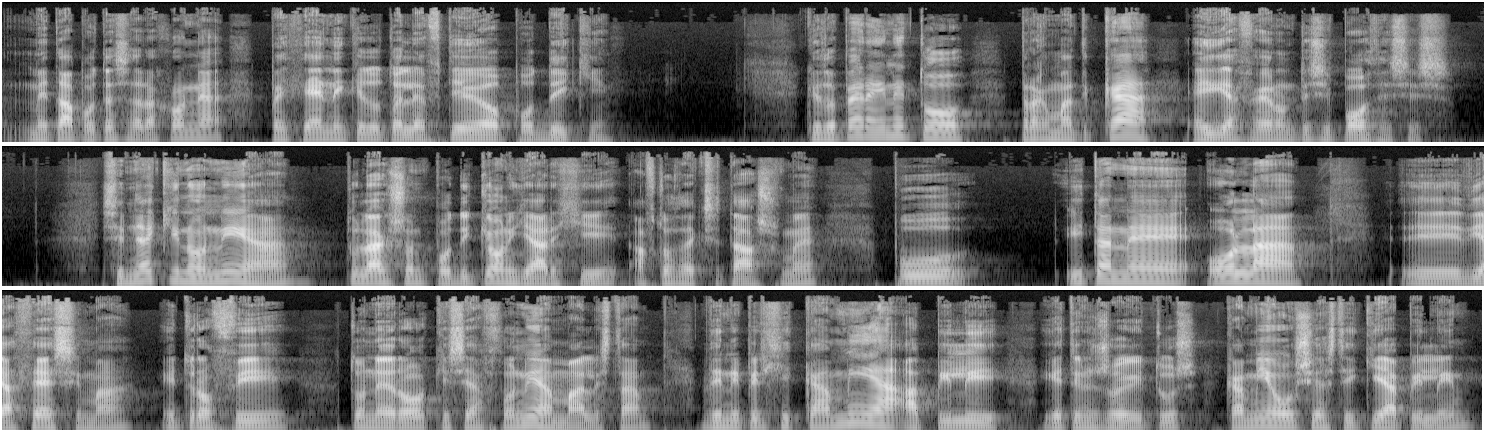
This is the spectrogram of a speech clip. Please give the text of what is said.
μετά από τέσσερα χρόνια πεθαίνει και το τελευταίο ποντίκι. Και εδώ πέρα είναι το πραγματικά ενδιαφέρον της υπόθεσης. Σε μια κοινωνία, τουλάχιστον ποντικιών για αρχή, αυτό θα εξετάσουμε, που ήταν όλα ε, διαθέσιμα, η τροφή, το νερό και σε αφθονία μάλιστα, δεν υπήρχε καμία απειλή για την ζωή τους, καμία ουσιαστική απειλή,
